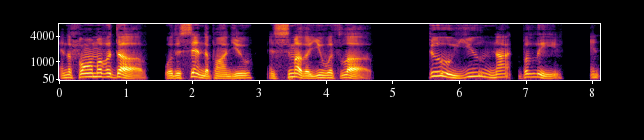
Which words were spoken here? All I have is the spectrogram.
in the form of a dove, will descend upon you and smother you with love. Do you not believe in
